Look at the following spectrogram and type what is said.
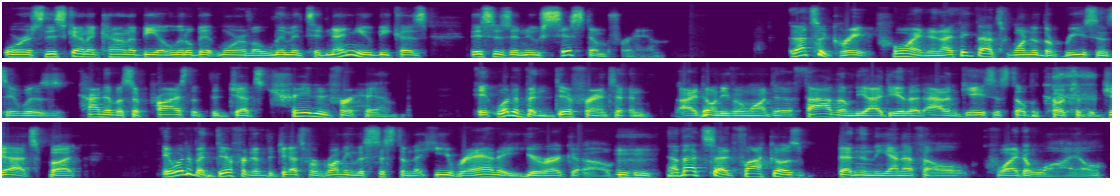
or is this going to kind of be a little bit more of a limited menu because this is a new system for him. That's a great. And I think that's one of the reasons it was kind of a surprise that the Jets traded for him. It would have been different. And I don't even want to fathom the idea that Adam Gase is still the coach of the Jets, but it would have been different if the Jets were running the system that he ran a year ago. Mm-hmm. Now, that said, Flacco's been in the NFL quite a while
